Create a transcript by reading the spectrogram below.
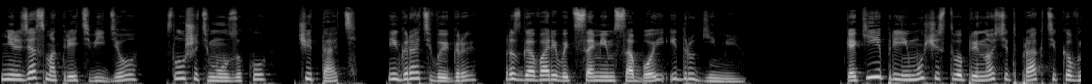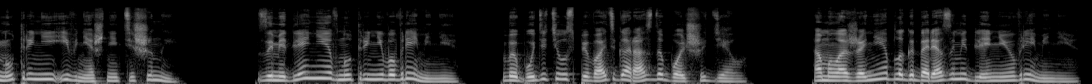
нельзя смотреть видео, слушать музыку, читать, играть в игры, разговаривать с самим собой и другими. Какие преимущества приносит практика внутренней и внешней тишины? Замедление внутреннего времени. Вы будете успевать гораздо больше дел омоложение благодаря замедлению времени,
